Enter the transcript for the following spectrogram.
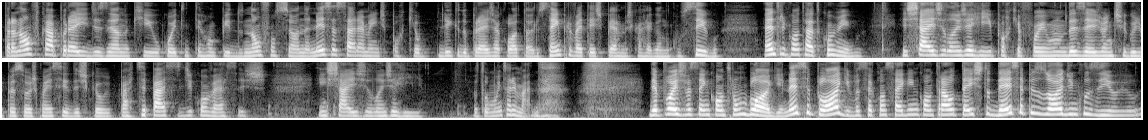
para não ficar por aí dizendo que o coito interrompido não funciona necessariamente porque o líquido pré-ejaculatório sempre vai ter espermas carregando consigo, entre em contato comigo. E chás de lingerie, porque foi um desejo antigo de pessoas conhecidas que eu participasse de conversas em chás de lingerie. Eu tô muito animada. Depois você encontra um blog. Nesse blog você consegue encontrar o texto desse episódio, inclusive,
